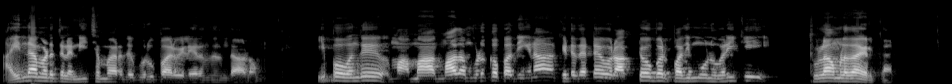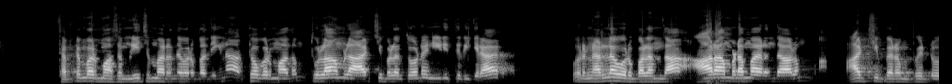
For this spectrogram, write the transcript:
ஐந்தாம் இடத்துல நீச்சமாக இருந்த குரு பார்வையில் இருந்திருந்தாலும் இப்போ வந்து மா- மா- மாதம் முழுக்க பார்த்தீங்கன்னா கிட்டத்தட்ட ஒரு அக்டோபர் பதிமூணு வரைக்கும் துலாமில் தான் இருக்கார். செப்டம்பர் மாதம் நீச்சமாக இருந்தவர் பார்த்தீங்கன்னா அக்டோபர் மாதம் துலாமில் ஆட்சி பலத்தோடு நீடித்திருக்கிறார். ஒரு நல்ல ஒரு பலம் தான் ஆறாம் இடமாக இருந்தாலும் ஆட்சி பெறம் பெற்று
